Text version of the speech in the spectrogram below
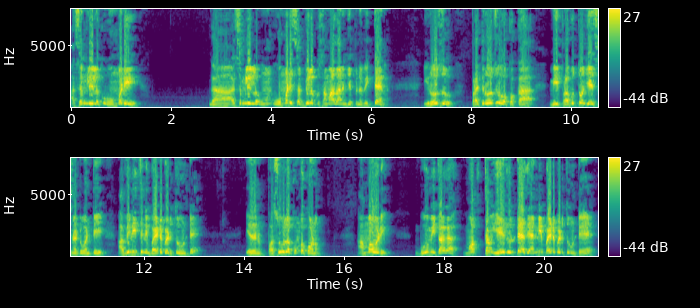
అసెంబ్లీలకు ఉమ్మడి అసెంబ్లీలో ఉమ్మడి సభ్యులకు సమాధానం చెప్పిన వ్యక్తి ఆయన. ఈరోజు ప్రతిరోజు ఒక్కొక్క మీ ప్రభుత్వం చేసినటువంటి అవినీతిని బయటపెడుతూ ఉంటే ఏదైనా పశువుల కుంభకోణం అమ్మఒడి భూమి తగ మొత్తం ఏది ఉంటే అది అన్ని బయటపెడుతూ ఉంటే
